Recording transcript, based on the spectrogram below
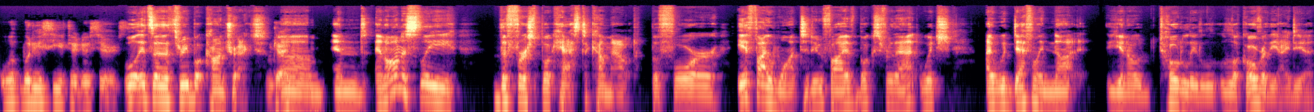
what, what do you see with your new series Well, it's a three book contract. Okay. Um, and and honestly, the first book has to come out before if I want to do five books for that, which I would definitely not, you know, totally look over the idea.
